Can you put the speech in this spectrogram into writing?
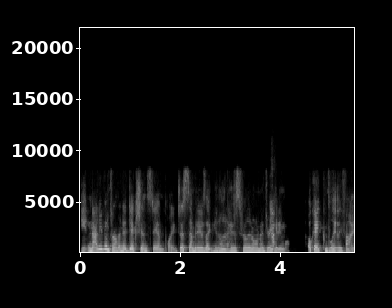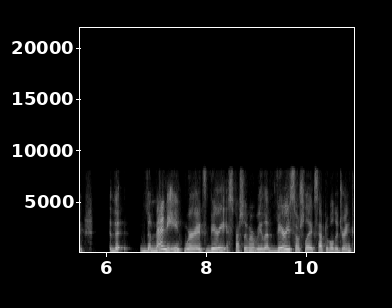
not even from an addiction standpoint, just somebody who's like, "You know what? I just really don't want to drink Yeah. anymore." Okay, completely fine. The the many where it's very especially where we live very socially acceptable to drink.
